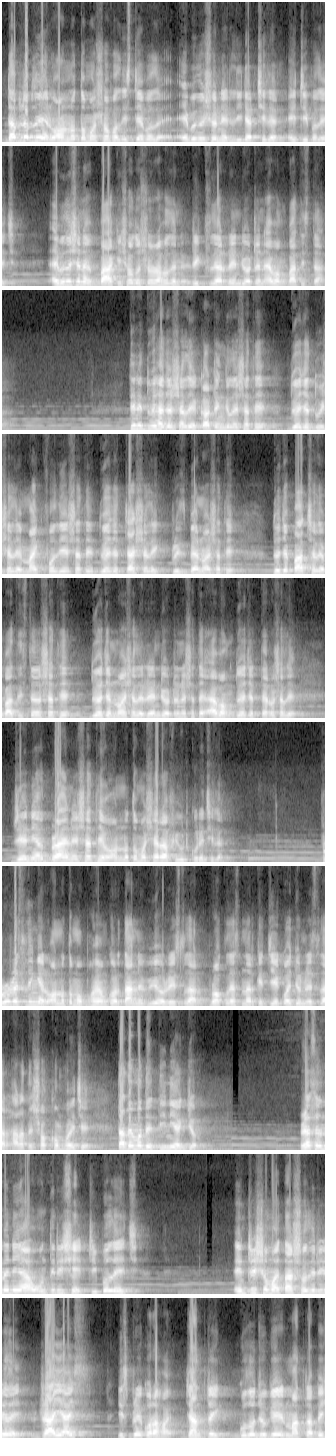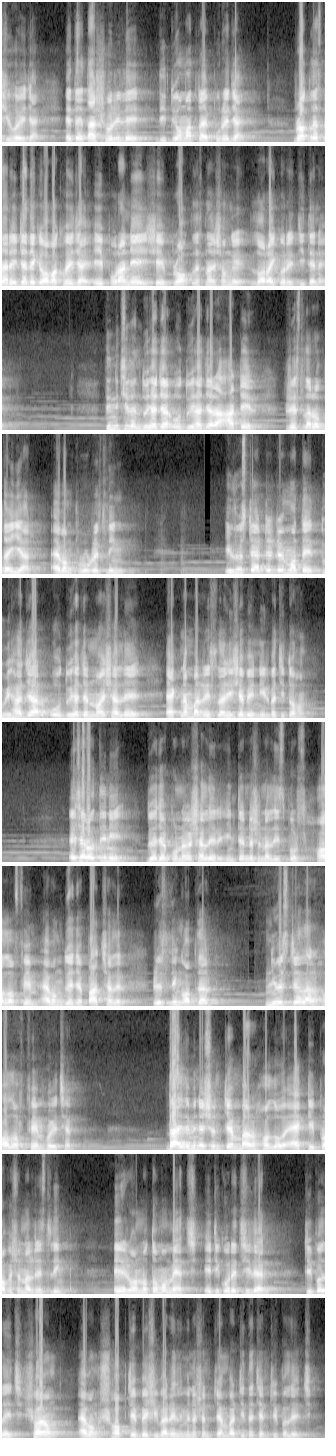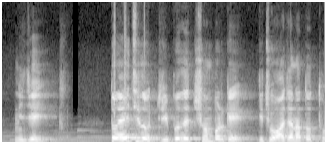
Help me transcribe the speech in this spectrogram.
ডাব্লিউডাব্লিউ এর অন্যতম সফল স্টেবল এভলিউশনের লিডার ছিলেন এই ট্রিপল এইচ। এভলিউশনের বাকি সদস্যরা হলেন রিক ফ্লেয়ার, রেন্ডি অর্টন এবং বাতিস্তা। তিনি দুই হাজার সালে কার্ট অ্যাঙ্গেলের সাথে, দুই হাজার দুই সালে মাইক ফলিয়ের সাথে, দুই হাজার চার সালে ক্রিস ব্যানোয়ার সাথে, দুই হাজার পাঁচ সালে বাতিস্তার সাথে দুই হাজার নয় সালে রেন্ডি অটনের সাথে এবং দুই হাজার তেরো সালে ড্রেনিয়াল ব্রায়ানের সাথে অন্যতম সেরা ফিউড করেছিলেন। প্রো রেসলিংয়ের অন্যতম ভয়ঙ্কর দানবীয় রেসলার ব্রক লেসনারকে যে কয়েকজন রেসলার হারাতে সক্ষম হয়েছে, তাদের মধ্যে তিনি একজন। রেসেলমেনিয়া উনত্রিশে ট্রিপল এইচ এন্ট্রির সময় তার শরীরে ড্রাই আইস স্প্রে করা হয়। যান্ত্রিক গোলযোগের মাত্রা বেশি হয়ে যায়। এতে তার শরীরে দ্বিতীয় মাত্রায় পুড়ে যায়। ব্রক লেসনার এইটা দেখে অবাক হয়ে যায়, এই পুরাণেই সে ব্রক লেসনারের সঙ্গে লড়াই করে জিতে নেয়। তিনি ছিলেন দুই হাজার ও দুই হাজার আটের রেসলার অব দ্য ইয়ার এবং প্রো রেসলিং ইলুস্ট্রেটেডের মতে দুই হাজার ও দুই হাজার নয় সালে এক নম্বর রেসলার হিসেবে নির্বাচিত হন। এছাড়াও তিনি দুই হাজার পনেরো সালের International Sports Hall of Fame এবং দুই হাজার পাঁচ সালের Wrestling observer newsletter hall of fame হয়েছেন। দ্য এলিমিনেশন চেম্বার হলো একটি প্রফেশনাল রেসলিং এর অন্যতম ম্যাচ এটি করেছিলেন ট্রিপল এইচ স্বয়ং এবং সবচেয়ে বেশিবার এলিমিনেশন চেম্বার জিতেছেন ট্রিপল এইচ নিজেই। তো এই ছিল ট্রিপল এইচ সম্পর্কে কিছু অজানা তথ্য।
